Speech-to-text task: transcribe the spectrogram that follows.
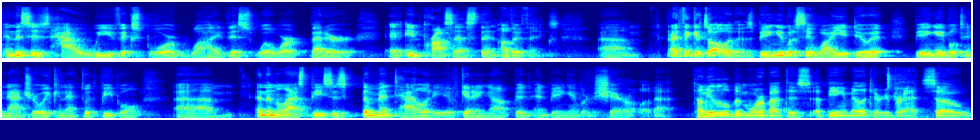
And this is how we've explored why this will work better in process than other things. Um, and I think it's all of those being able to say why you do it, being able to naturally connect with people. Um, and then the last piece is the mentality of getting up and, and being able to share all of that. Tell me a little bit more about this uh, being a military brat. So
